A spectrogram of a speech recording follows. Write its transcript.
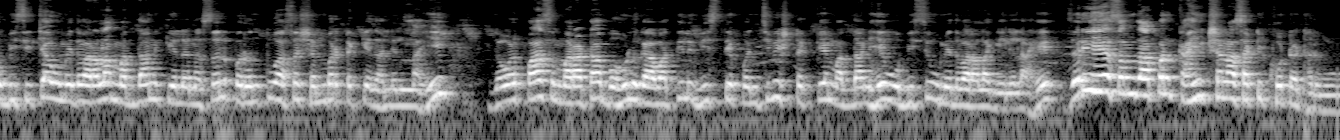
ओबीसीच्या उमेदवाराला मतदान केलं नसेल परंतु असं शंभर टक्के झालेलं नाही. जवळपास मराठा बहुल गावातील वीस ते पंचवीस टक्के मतदान हे ओबीसी उमेदवाराला गेलेलं आहे. जरी हे समजा आपण काही क्षणासाठी खोटं ठरवू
